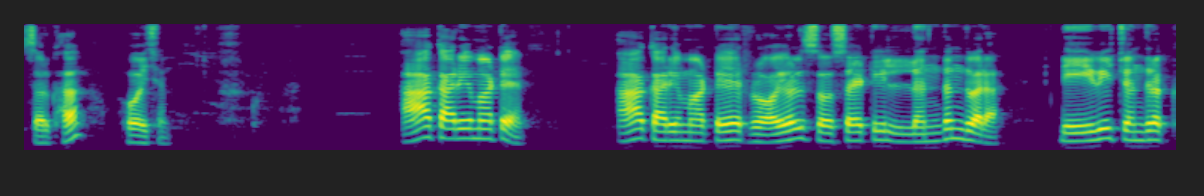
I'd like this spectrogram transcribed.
સરખા હોય છે. આ કાર્ય માટે, આ કાર્ય માટે રોયલ સોસાયટી લંડન દ્વારા દેવી ચંદ્રક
